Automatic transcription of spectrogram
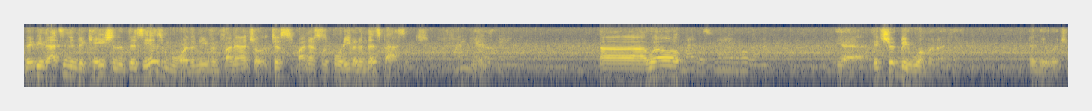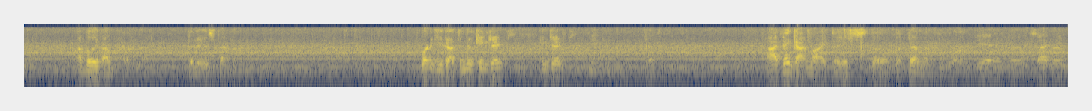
Maybe that's an indication that this is more than even financial, just financial support even in this passage. Mine has man. Uh, well, Mine was man or woman. yeah, it should be woman, I think, in the original. I believe I'm right on that, that it is feminine. What have you got, the New King James? King James? Okay. I think I'm right that it's the, the feminine word. Yeah, the side note,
